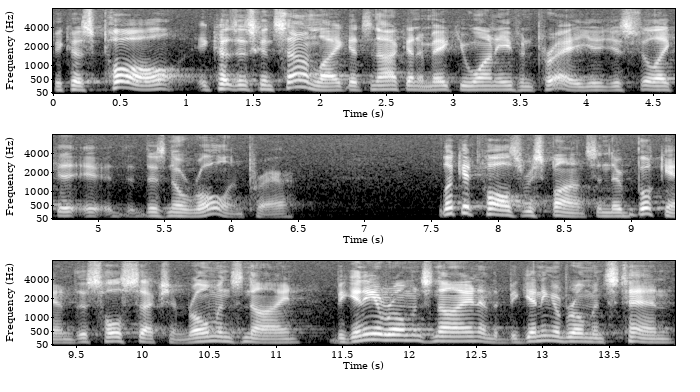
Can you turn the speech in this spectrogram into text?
Because Paul, because it can sound like it's not going to make you want to even pray, you just feel like it, it, there's no role in prayer. Look at Paul's response in their bookend, this whole section, Romans 9, beginning of Romans 9 and the beginning of Romans 10,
